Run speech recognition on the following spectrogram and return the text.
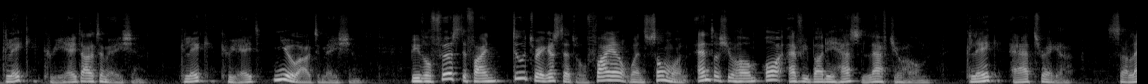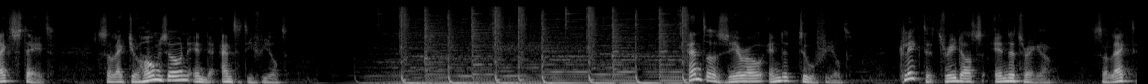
Click Create Automation. Click Create New Automation. We will first define two triggers that will fire when someone enters your home or everybody has left your home. Click Add Trigger. Select State. Select your home zone in the Entity field. Enter 0 in the To field. Click the three dots in the trigger. Select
